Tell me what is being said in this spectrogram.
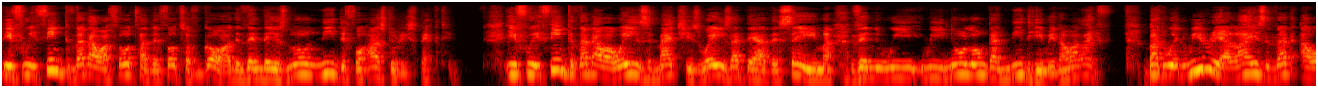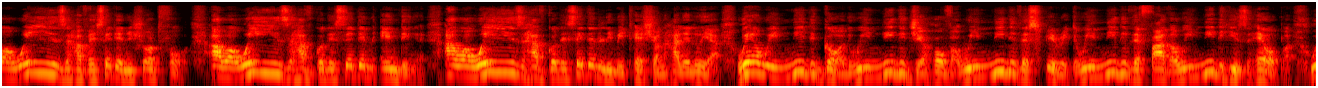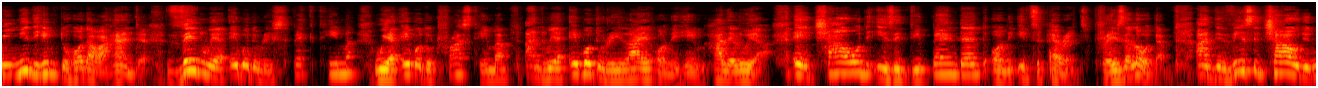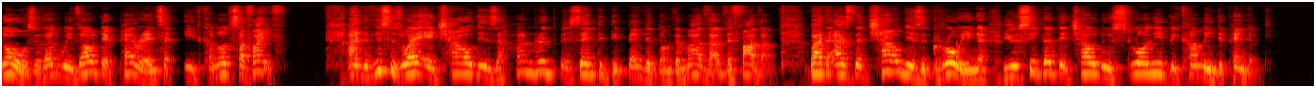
If we think that our thoughts are the thoughts of God, then there is no need for us to respect Him. If we think that our ways match His ways, that they are the same, then we, we no longer need Him in our life. But when we realize that our ways have a certain shortfall, our ways have got a certain ending, our ways have got a certain limitation, hallelujah, where we need God, we need Jehovah, we need the Spirit, we need the Father, we need His help, we need Him to hold our hand, then we are able to respect Him, we are able to trust Him, and we are able to rely on Him, hallelujah. A child is dependent on its parents, praise the Lord. And this child knows that without the parents, it cannot survive. And this is why a child is 100% dependent on the mother, the father. But as the child is growing, you see that the child will slowly become independent.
